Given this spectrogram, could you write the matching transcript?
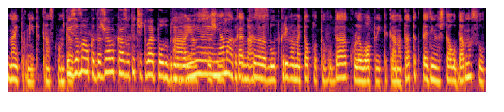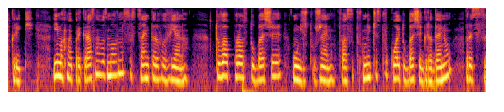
най-трудните трансплантации. И за малка държава казвате, че това е по-добрият вариант. Ние всъщност. Няма как нас. да откриваме топлата вода, колелото и така нататък. Тези неща отдавна са открити. Имахме прекрасна възможност с центъра в Виена. Това просто беше унищожено. Това сътрудничество, което беше градено през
